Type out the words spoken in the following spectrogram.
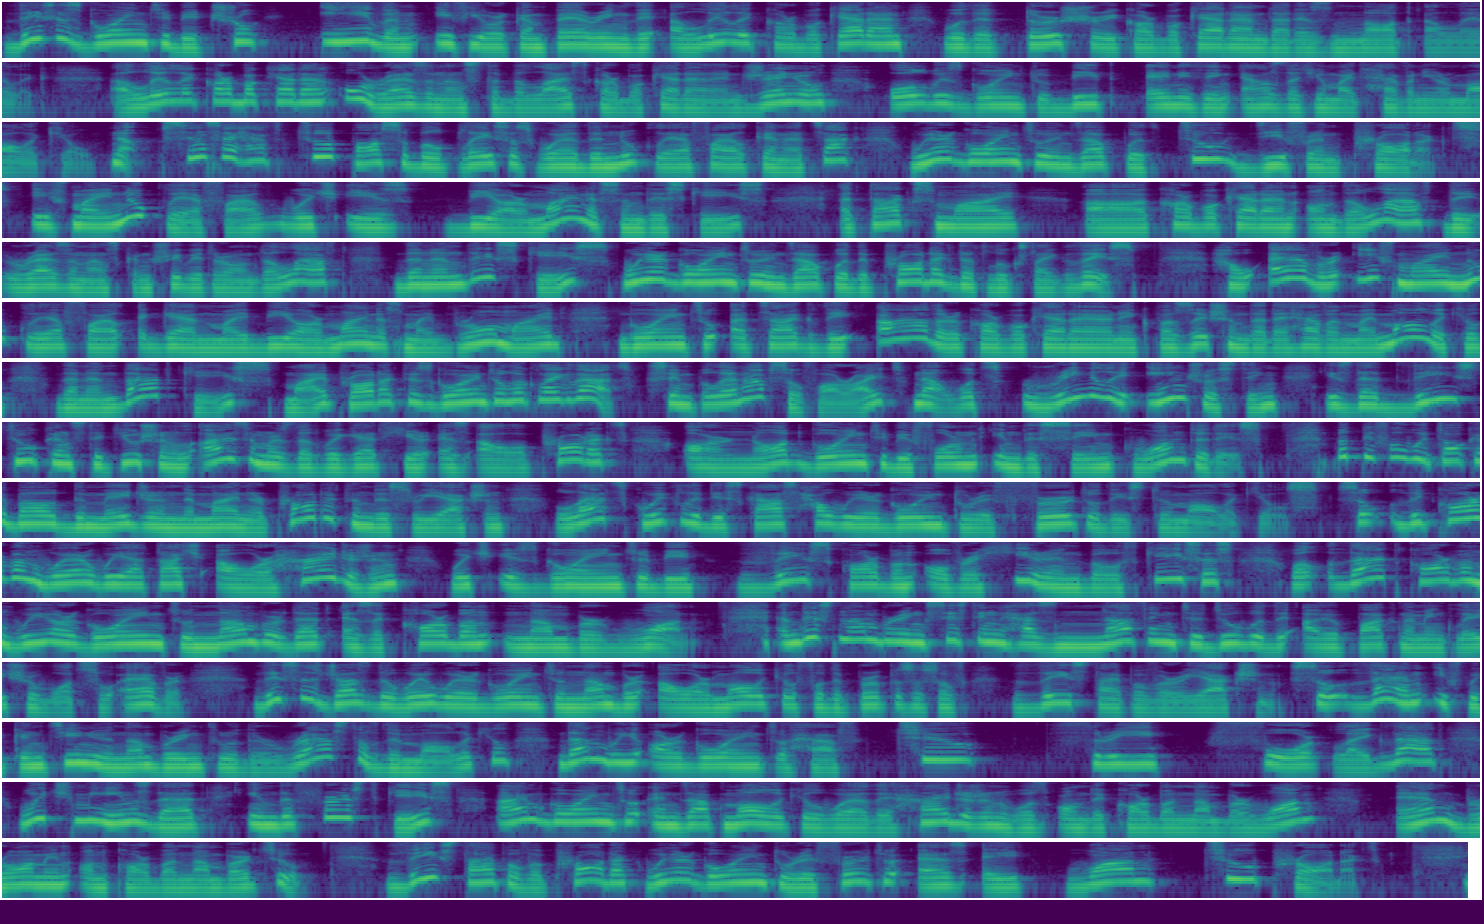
This is going to be true even if you are comparing the allylic carbocation with a tertiary carbocation that is not allylic. Allylic carbocation or resonance stabilized carbocation in general always going to beat anything else that you might have in your molecule. Now, since I have two possible places where the nucleophile can attack, we're going to end up with two different products. If my nucleophile, which is Br- in this case, attacks my uh, carbocation on the left, the resonance contributor on the left, then in this case, we are going to end up with a product that looks like this. However, if my nucleophile, again my Br minus, my bromide, going to attack the other carbocationic position that I have in my molecule, then in that case, my product is going to look like that. Simple enough so far, right? Now, what's really interesting is that these two constitutional isomers that we get here as our products are not going to be formed in the same quantity quantities. But before we talk about the major and the minor product in this reaction, let's quickly discuss how we are going to refer to these two molecules. So the carbon where we attach our hydrogen, which is going to be this carbon over here in both cases, well, that carbon we are going to number that as a carbon number 1. And this numbering system has nothing to do with the IUPAC nomenclature whatsoever. This is just the way we're going to number our molecule for the purposes of this type of a reaction. So then if we continue numbering through the rest of the molecule, then we are going to have 2, 3, 4 like that, which means that in the first case I'm going to end up molecule where the hydrogen was on the carbon number 1 and bromine on carbon number 2. This type of a product we are going to refer to as a 1 2 product.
